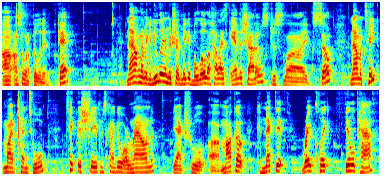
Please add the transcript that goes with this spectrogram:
uh, I still want to fill it in, okay? Now I'm to make a new layer, make sure I make it below the highlights and the shadows, just like so. Now I'm to take my pen tool, take this shape and just kind of go around the actual uh, mock-up, connect it, right click, fill path,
